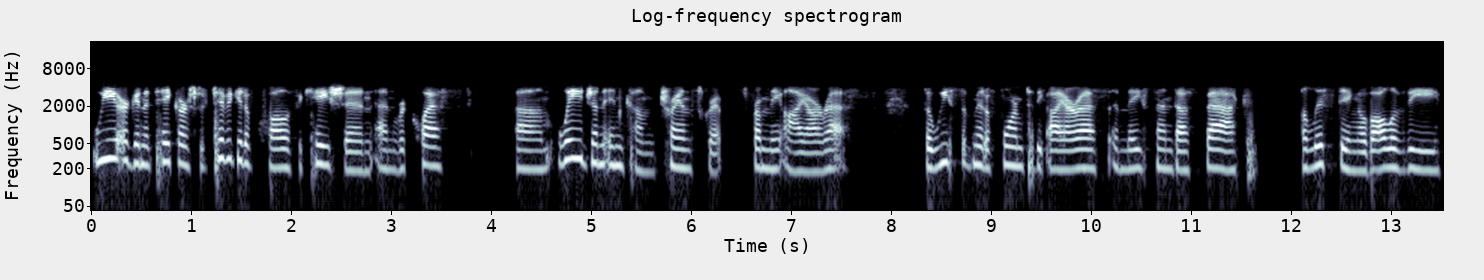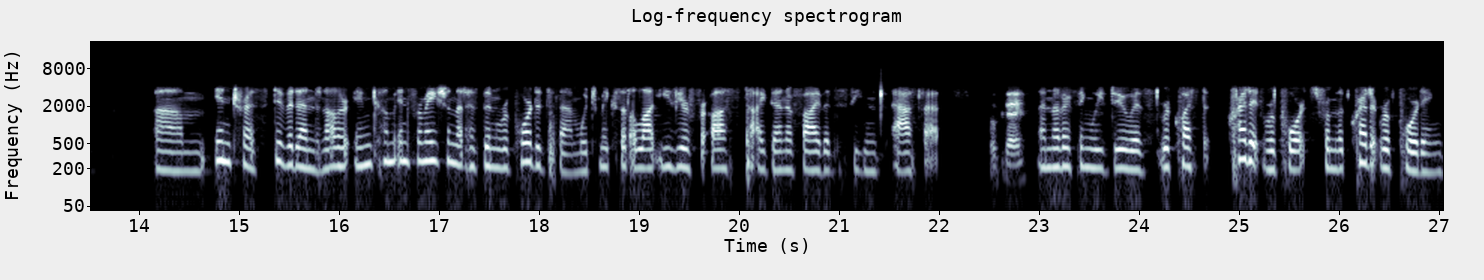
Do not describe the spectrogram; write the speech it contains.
we are going to take our certificate of qualification and request um, wage and income transcripts from the IRS. So we submit a form to the IRS and they send us back a listing of all of the um, interest, dividend, and other income information that has been reported to them, which makes it a lot easier for us to identify the decedent's assets. Okay. Another thing we do is request credit reports from the credit reporting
